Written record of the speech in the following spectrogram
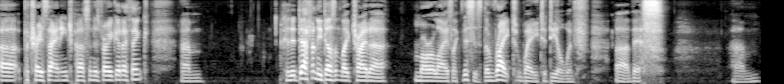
uh, portrays that in each person is very good, I think. Um, because it definitely doesn't like try to moralize like this is the right way to deal with uh, this. Um,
